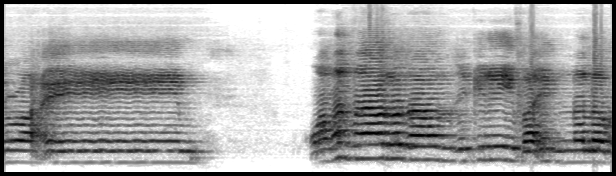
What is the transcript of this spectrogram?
الرحيم. ومن أعرض عن ذكري فإن له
